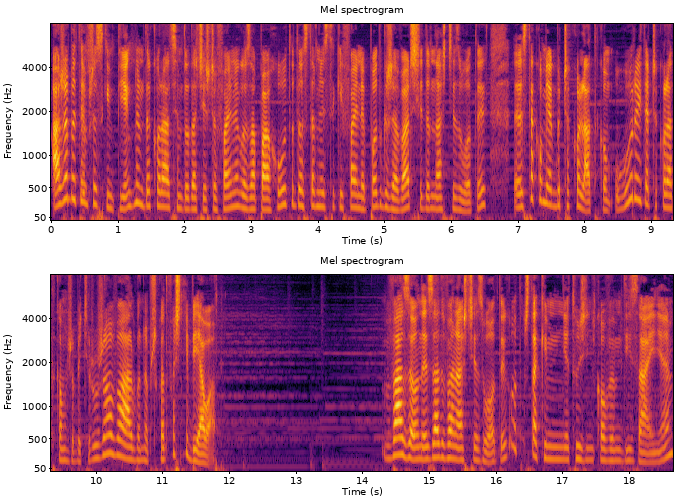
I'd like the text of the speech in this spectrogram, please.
A żeby tym wszystkim pięknym dekoracjom dodać jeszcze fajnego zapachu, to dostępny jest taki fajny podgrzewacz 17 zł z taką jakby czekoladką u góry i ta czekoladka może być różowa albo na przykład właśnie biała. Wazony za 12 zł o też takim nietuzinkowym designie.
